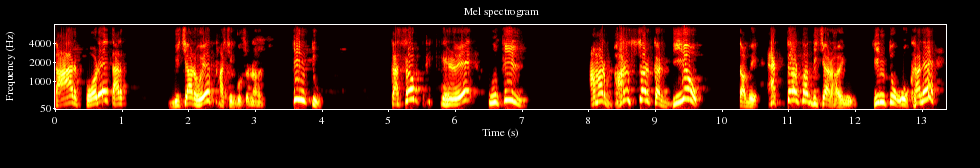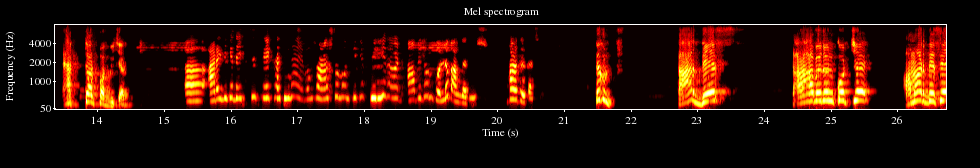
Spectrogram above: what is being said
তারপরে তার বিচার হয়ে ফাঁসি ঘোষণা হয়েছে। কিন্তু কাসব হয়ে উকিল আমার ভারত সরকার দিয়েও তবে একতরফা বিচার হয়নি, কিন্তু ওখানে একতরফা বিচার আরেকদিকে দেখছি শেখ হাসিনা এবং স্বরাষ্ট্রমন্ত্রীকে ফিরিয়ে দেওয়ার আবেদন করল বাংলাদেশ, ভারতের কাছে। দেখুন, তার দেশ তারা আবেদন করছে, আমার দেশে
